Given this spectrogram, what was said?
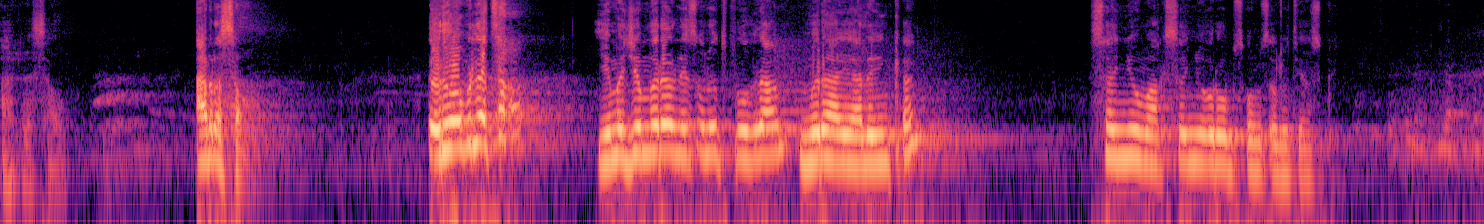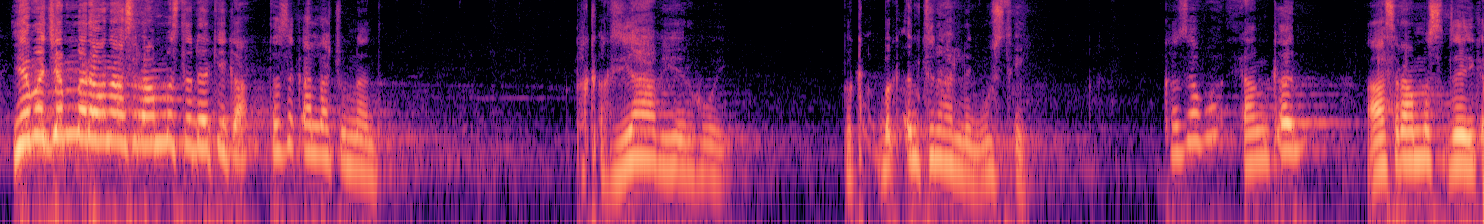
አረሳው አረሳው። ሮብለታ የመጀመሪያውን የጸሎት ፕሮግራም ምራ ያለኝ ቀን ሰኞ ማክሰኞ ሮብ ጾም ጸሎት ያስኩኝ የመጀመሪያውን አስራ አምስት ደቂቃ ተሰቃላችሁ እናንተ። በቃ እግዚአብሔር ሆይ በቃ ውስጤ። ከዛ በኋላ ያን ቀን አስራ አምስት ደቂቃ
